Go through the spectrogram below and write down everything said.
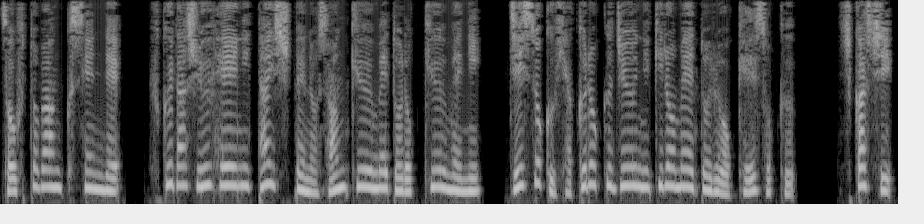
ソフトバンク戦で、福田周平に対しての3球目と6球目に、時速 162km を計測。しかし、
